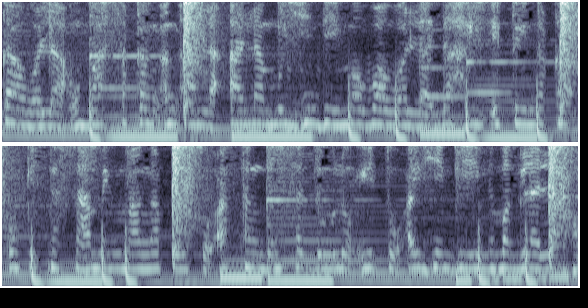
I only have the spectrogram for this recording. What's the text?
pagkawala Umasa kang ang alaala mo'y hindi mawawala Dahil ito'y nakaukit na sa aming mga puso. At hanggang sa dulo ito ay hindi na maglalaho.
